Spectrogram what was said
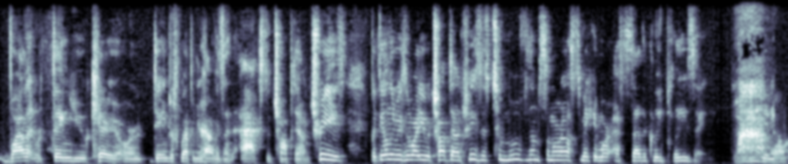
violent thing you carry or dangerous weapon you have is an axe to chop down trees. But the only reason why you would chop down trees is to move them somewhere else to make it more aesthetically pleasing. Wow. You know,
